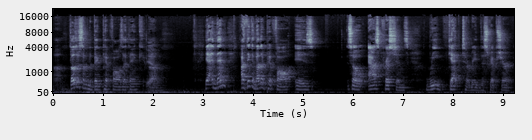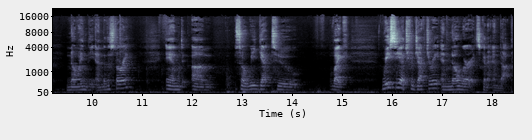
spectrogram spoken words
Um, those are some of the big pitfalls, I think. Yeah. Um, yeah, and then I think another pitfall is so as Christians, we get to read the scripture knowing the end of the story. And um, so we get to, like, we see a trajectory and know where it's going to end up.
